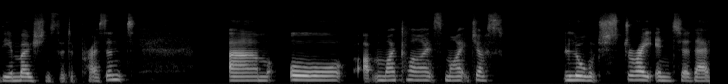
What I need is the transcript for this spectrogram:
the emotions that are present. Um, or uh, my clients might just launch straight into their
